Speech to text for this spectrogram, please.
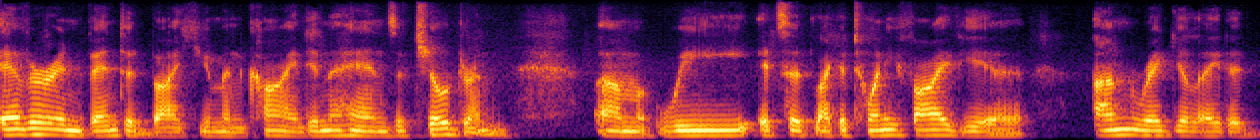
ever invented by humankind in the hands of children. Um, we it's a, like a 25 year unregulated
